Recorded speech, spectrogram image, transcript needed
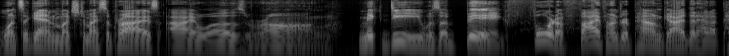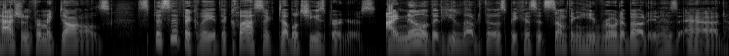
Once again, much to my surprise, I was wrong. McD was a big, four to five hundred pound guy that had a passion for McDonald's, specifically the classic double cheeseburgers. I know that he loved those because it's something he wrote about in his ad.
